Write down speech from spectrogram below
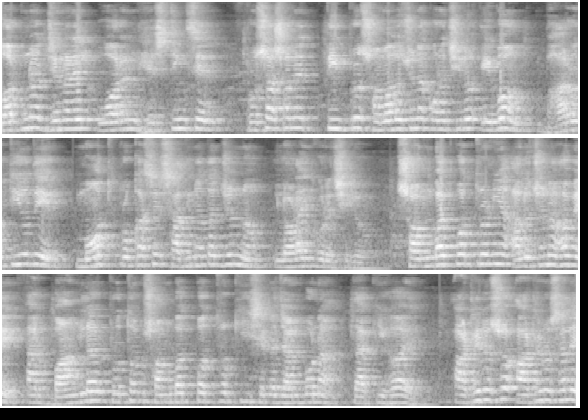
গভর্নর জেনারেল ওয়ারেন হেস্টিংসের প্রশাসনের তীব্র সমালোচনা করেছিল এবং ভারতীয়দের মত প্রকাশের স্বাধীনতার জন্য লড়াই করেছিল। সংবাদপত্র নিয়ে আলোচনা হবে, আর বাংলার প্রথম সংবাদপত্র কি সেটা জানব না, তা কি হয়? আঠেরোশো আঠেরো সালে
